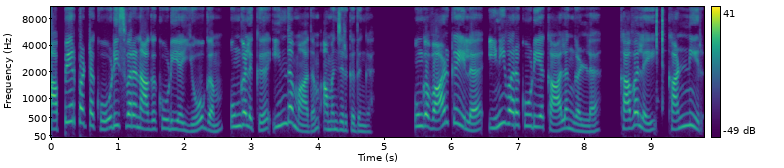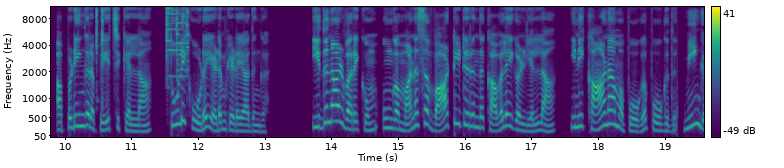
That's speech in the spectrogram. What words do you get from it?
அப்பேற்பட்ட கோடீஸ்வரன் ஆகக்கூடிய யோகம் உங்களுக்கு இந்த மாதம் அமைஞ்சிருக்குதுங்க. உங்க வாழ்க்கையில இனி வரக்கூடிய காலங்கள்ல கவலை கண்ணீர் அப்படிங்கிற பேச்சுக்கெல்லாம் துளி கூட இடம் கிடையாதுங்க. இதுநாள் வரைக்கும் உங்க மனச வாட்டிட்டு இருந்த கவலைகள் எல்லாம் இனி காணாம போக போகுது. நீங்க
